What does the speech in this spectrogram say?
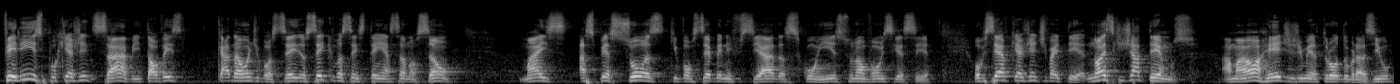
Feliz porque a gente sabe, e talvez cada um de vocês, eu sei que vocês têm essa noção, mas as pessoas que vão ser beneficiadas com isso não vão esquecer. Observe que a gente vai ter, nós que já temos a maior rede de metrô do Brasil,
